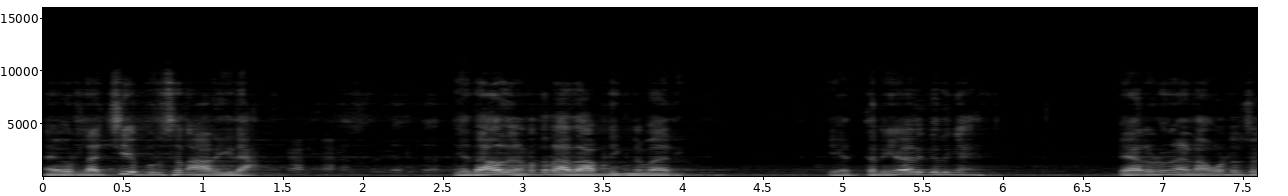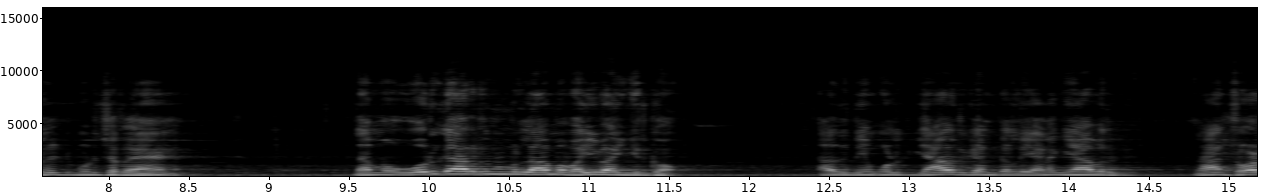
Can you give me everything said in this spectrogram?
அவன் ஒரு லட்சிய புருஷனாக அழகிறான் ஏதாவது நடத்துறாதா அப்படிங்கிற மாதிரி. எத்தனையோ இருக்குதுங்க. வேற ஒன்றும் நான் உடனே சொல்லிட்டு முடிச்சிடுறேன். நம்ம ஒரு காரணமும் இல்லாமல் வை வாங்கியிருக்கோம். அது நீ உங்களுக்கு ஞாபகம் இருக்கான்னு தெரியல. எனக்கு ஞாபகம் இருக்குது நான் சோழ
